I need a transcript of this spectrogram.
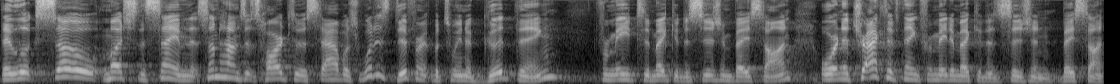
They look so much the same that sometimes it's hard to establish what is different between a good thing for me to make a decision based on, or an attractive thing for me to make a decision based on.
